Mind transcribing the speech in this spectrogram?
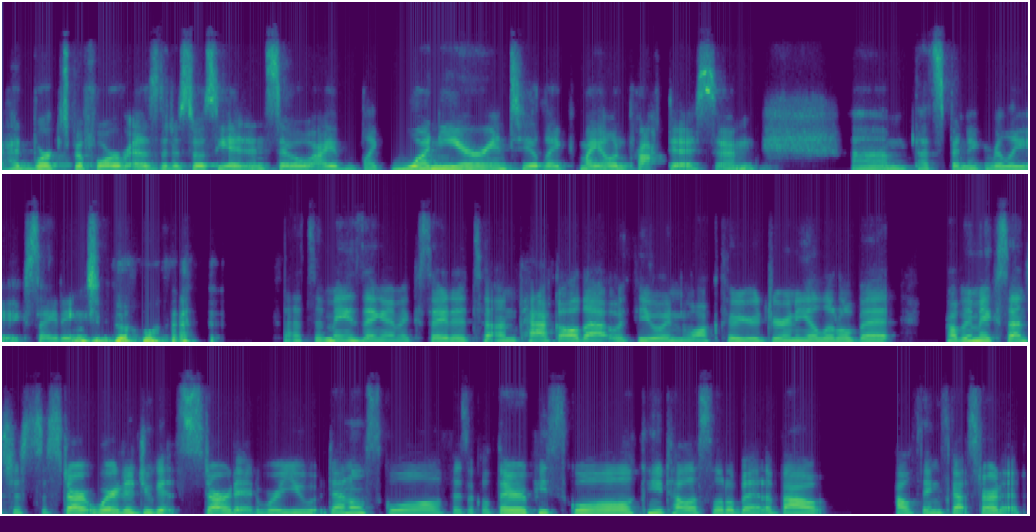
had worked before as an associate and so i'm like one year into like my own practice and um, that's been really exciting too that's amazing. I'm excited to unpack all that with you and walk through your journey a little bit probably makes sense just to start. Where did you get started? Were you dental school, physical therapy school? Can you tell us a little bit about how things got started?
